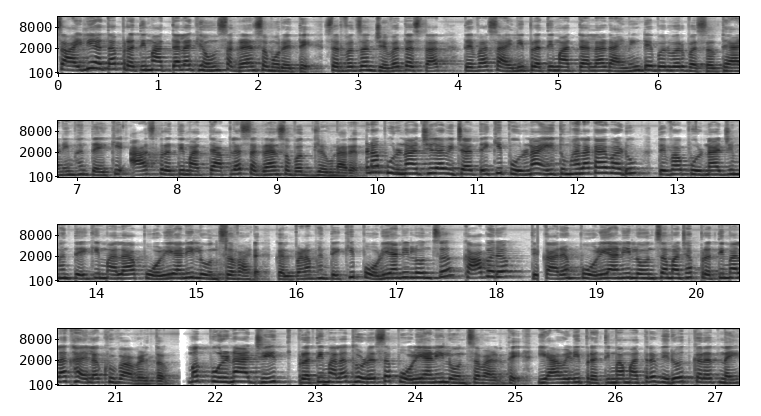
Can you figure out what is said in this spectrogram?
सायली आता प्रतिमात्याला घेऊन सगळ्यांसमोर येते. सर्वजण जेवत असतात तेव्हा सायली प्रतिमात्याला डायनिंग टेबलवर बसवते आणि म्हणते की आज प्रतिमा ते आपल्या सगळ्यांसोबत जेवणार आहेत. पण पूर्णा आजीला विचारते की पूर्णा आई तुम्हाला काय वाढू? तेव्हा पूर्णा आजी म्हणते की मला पोळी आणि लोणचं वाढ. कल्पना म्हणते की पोळी आणि लोणचं? का बरं? ते कारण पोळी आणि लोणचं माझ्या प्रतिमाला खायला खूप आवडतं. मग पूर्ण आजी प्रतिमाला थोडंसं पोळी आणि लोणचं वाढते. यावेळी प्रतिमा मात्र विरोध करत नाही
